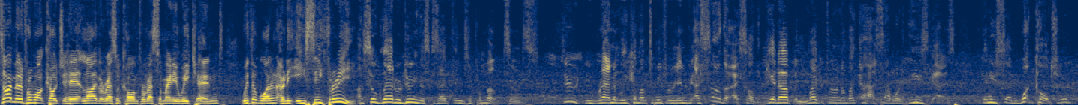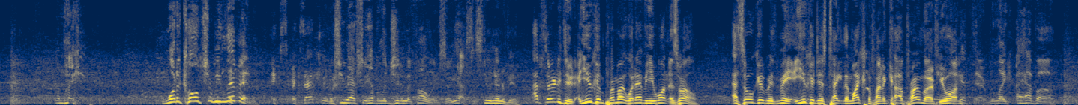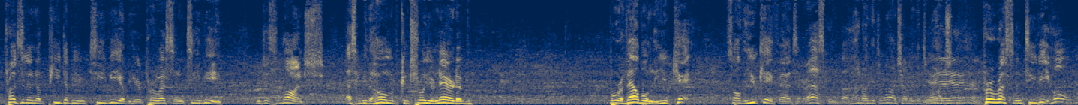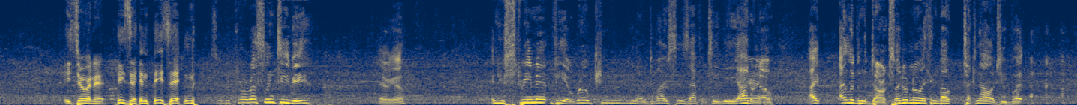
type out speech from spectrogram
Simon Miller from WhatCulture here, live at WrestleCon for WrestleMania weekend with the one and only EC3. I'm so glad we're doing this because I have things to promote. So it's, dude, you randomly come up to me for an interview. I saw the I saw the get up and the microphone. I'm like, ah, I saw one of these guys. Then you said, what culture? I'm like, what a culture we live in. exactly. But you actually have a legitimate following. So yes, let's do an interview. Absolutely, dude. And you can promote whatever you want as well. That's all good with me. You could just take the microphone and cut a promo if you We'll want. Get there, but like I have a president of PWTV over here, Pro Wrestling TV, who just launched. That's gonna be the home of Control Your Narrative. But we're available in the UK. So all the UK fans that are asking about how do I get to watch, how do I get to Yeah, watch yeah, yeah. Pro Wrestling TV. Hold. He's doing it. He's in. He's in. So it'll be Pro Wrestling TV. There we go. And you stream it via Roku, you know, devices, Apple TV. I don't know. I, I live in the dark, so I don't know anything about technology, but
